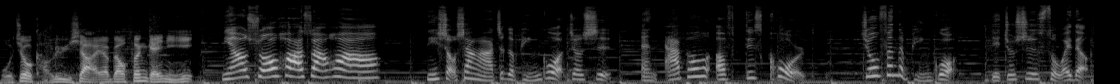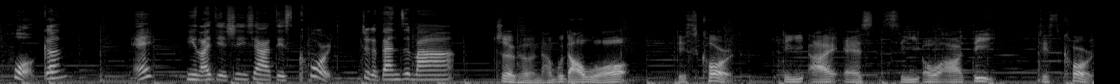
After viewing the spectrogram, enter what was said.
我就考虑一下要不要分给你。你要说话算话哦。你手上啊，这个苹果就是 an apple of discord，纠纷的苹果，也就是所谓的祸根。哎，你来解释一下 discord 这个单字吧。这可难不倒我。discord，d i s c o r d，discord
